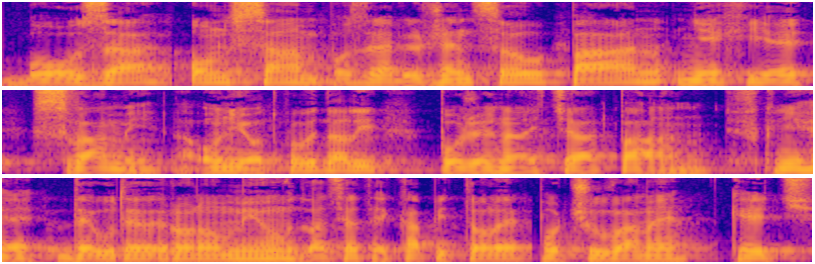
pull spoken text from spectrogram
Bóza, on sám pozdravil žencov, pán nech je s vami. A oni odpovedali, požehnaj ťa pán. V knihe Deuteronomium v 20. kapitole počúvame, keď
